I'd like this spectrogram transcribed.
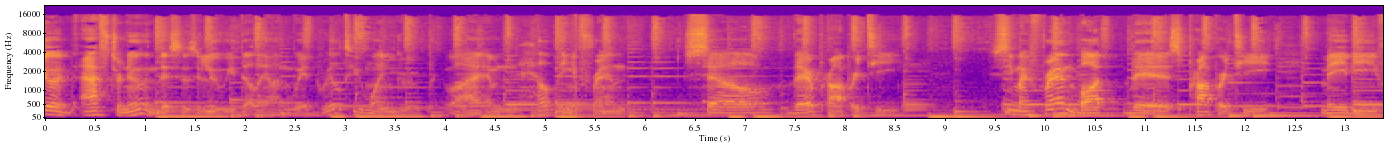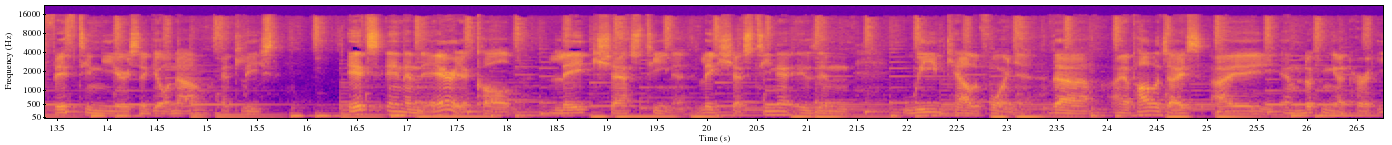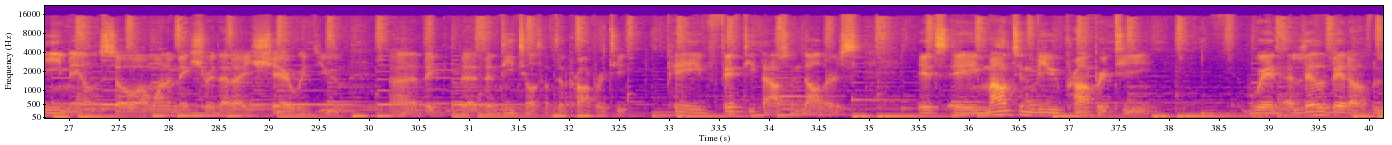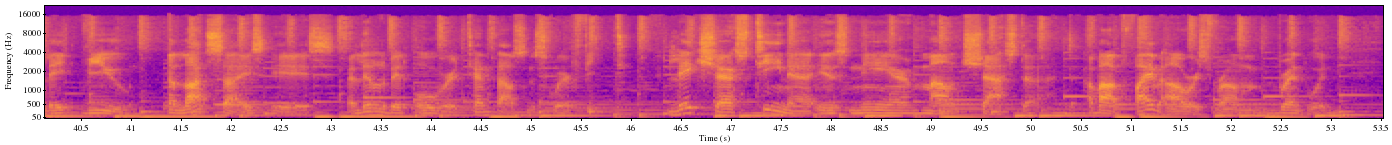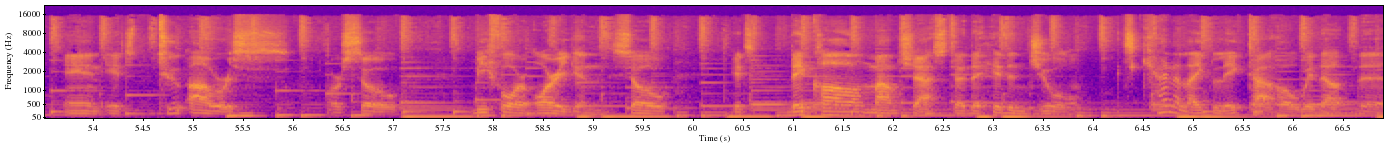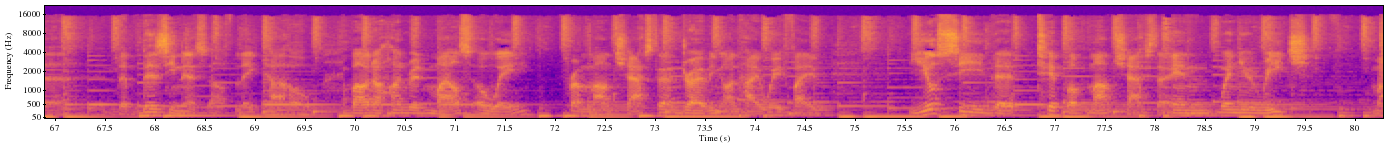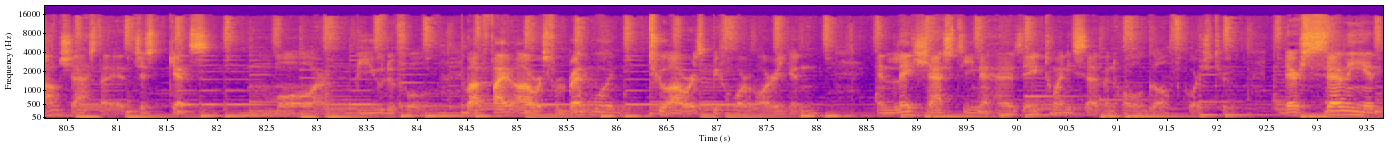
Good afternoon. This is Louie DeLeon with Realty One Group. Well, I am helping a friend sell their property. See, my friend bought this property maybe 15 years ago now, at least. It's in an area called Lake Shastina. Lake Shastina is in Weed, California. The, I apologize, I am looking at her email, so I want to make sure that I share with you uh, the, the, the details of the property. Paid $50,000. It's a mountain view property with a little bit of lake view. The lot size is a little bit over 10,000 square feet. Lake Shastina is near Mount Shasta, about five hours from Brentwood, and it's two hours or so before Oregon. So it's they call Mount Shasta the hidden jewel. It's kind of like Lake Tahoe without the the busyness of Lake Tahoe. About a hundred miles away from Mount Shasta, driving on Highway 5 you'll see the tip of Mount Shasta. And when you reach Mount Shasta, it just gets more beautiful. About five hours from Brentwood, two hours before Oregon. And Lake Shastina has a 27 hole golf course too. They're selling it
